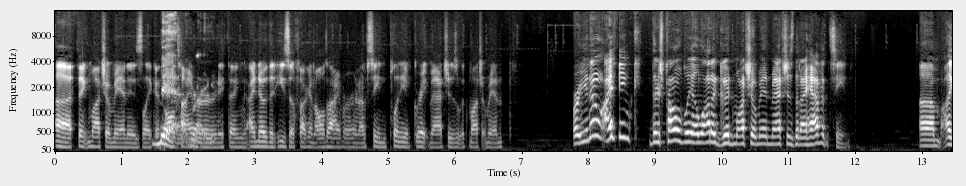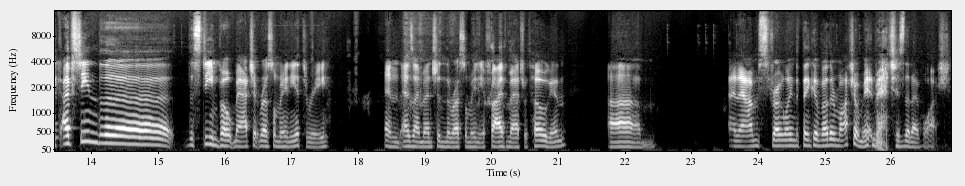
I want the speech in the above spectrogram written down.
uh, think Macho Man is like an Yeah, all timer or anything. I know that he's a fucking all timer, and I've seen plenty of great matches with Macho Man. Or, you know, I think there's probably a lot of good Macho Man matches that I haven't seen. Um, like I've seen the the Steamboat match at WrestleMania three, and as I mentioned, the WrestleMania five match with Hogan. Um, and I'm struggling to think of other Macho Man matches that I've watched.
